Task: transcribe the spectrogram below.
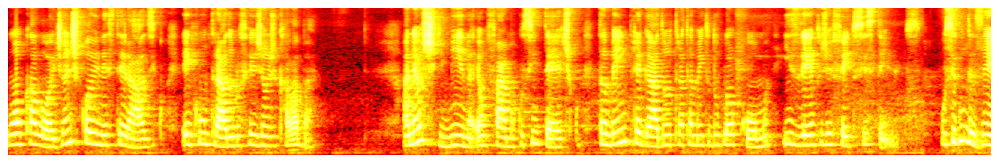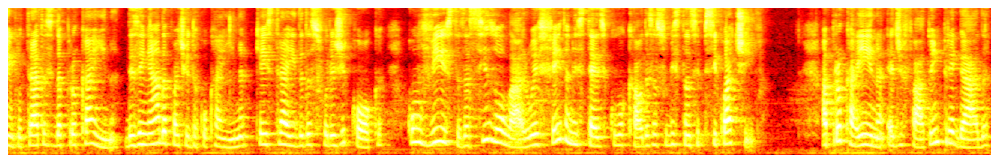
um alcaloide anticolinesterásico encontrado no feijão de Calabar. A neostigmina é um fármaco sintético também empregado no tratamento do glaucoma isento de efeitos sistêmicos. O segundo exemplo trata-se da procaína, desenhada a partir da cocaína, que é extraída das folhas de coca, com vistas a se isolar o efeito anestésico local dessa substância psicoativa. A procaína é de fato empregada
